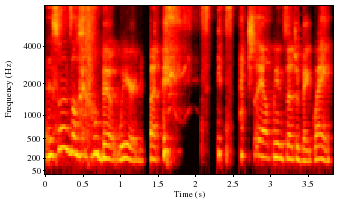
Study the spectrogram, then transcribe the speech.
This one's a little bit weird, but it's actually helped me in such a big way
